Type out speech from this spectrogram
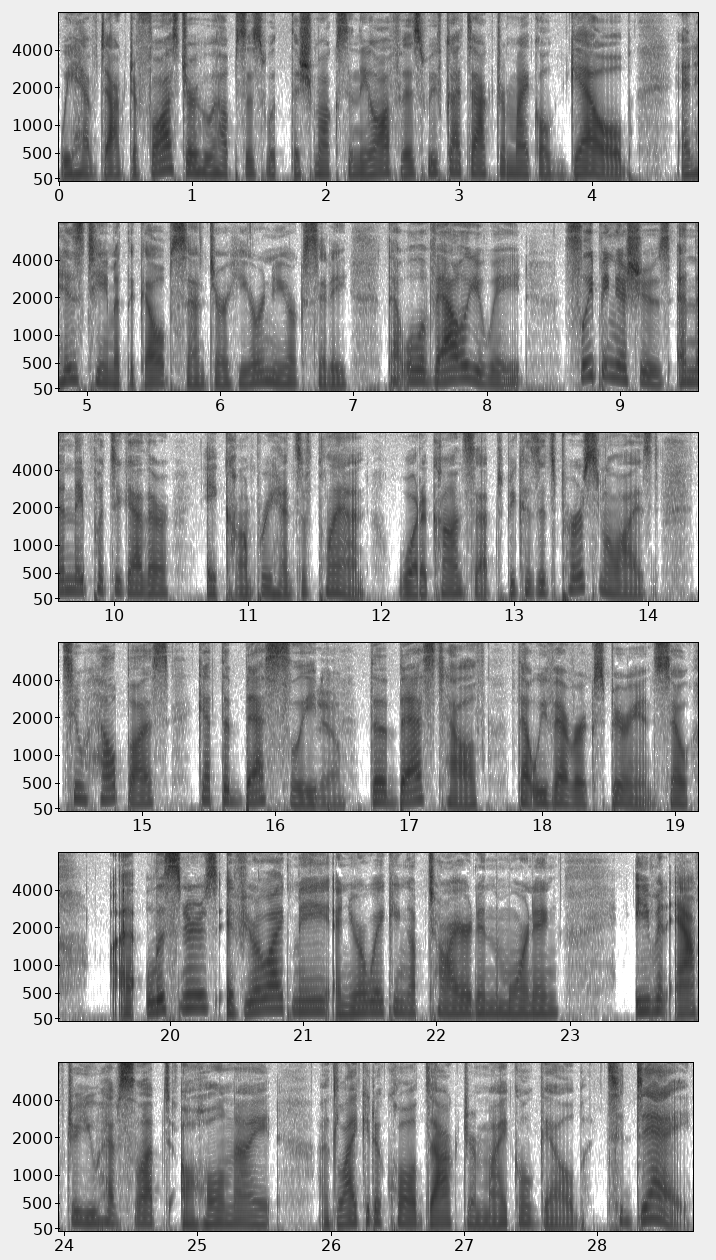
We have Dr. Foster, who helps us with the schmucks in the office. We've got Dr. Michael Gelb and his team at the Gelb Center here in New York City that will evaluate sleeping issues. And then they put together a comprehensive plan. What a concept, because it's personalized to help us get the best sleep, Yeah. the best health that we've ever experienced. So, uh, listeners, if you're like me and you're waking up tired in the morning, even after you have slept a whole night, I'd like you to call Dr. Michael Gelb today,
